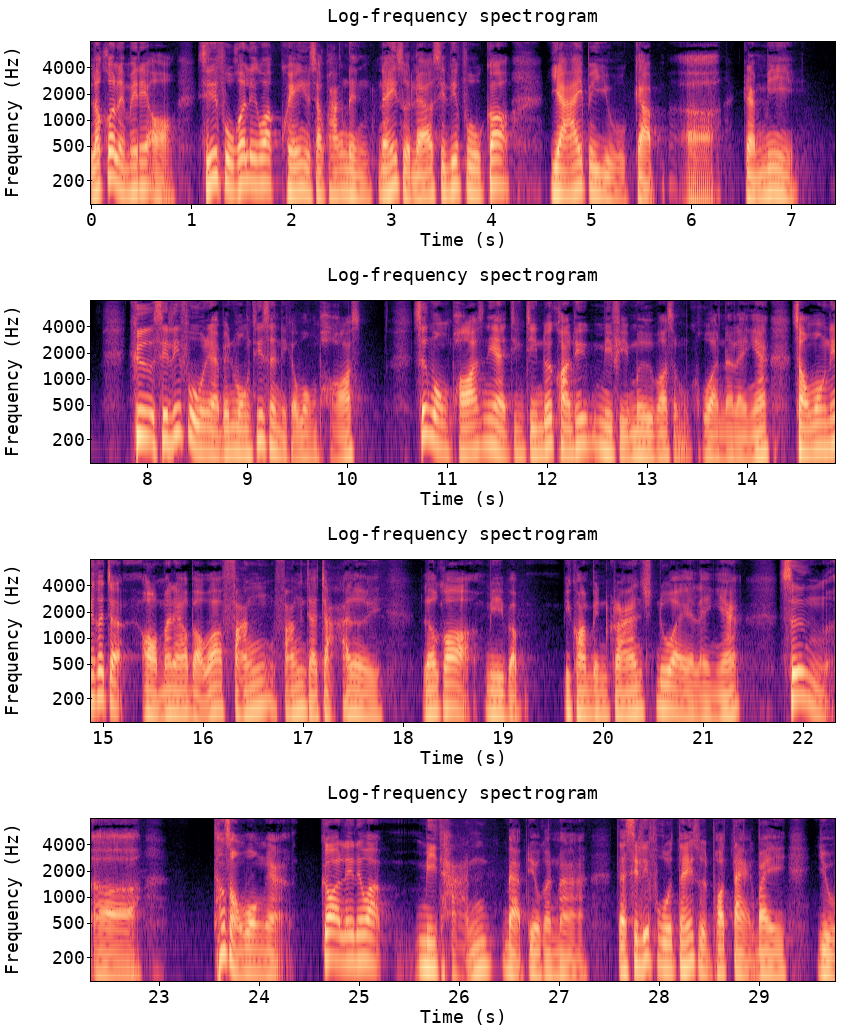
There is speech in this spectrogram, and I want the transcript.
แล้วก็เลยไม่ได้ออก Silly Fools ก็เรียกว่าเคว้งอยู่สักพักหนึ่งในที่สุดแล้ว Silly Fools ก็ย้ายไปอยู่กับแกรมมี่คือ Silly Fools เนี่ยเป็นวงที่สนิทกับวง Pause ซึ่งวง Pause เนี่ยจริง ๆ ด้วยความที่มีฝีมือพอสมควรอะไรเงี้ยสองวงนี้ก็จะออกมาแนวแบบว่าฟังฟังจ๋าๆเลย แล้วก็มีแบบมีความเป็น grunge ด้วยอะไรเงี้ยซึ่งทั้งสองวงเนี่ยก็เรียกได้ว่ามีฐานแบบเดียวกันมา แต่ Silly Fools ในที่สุดพอแตกไปอยู่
